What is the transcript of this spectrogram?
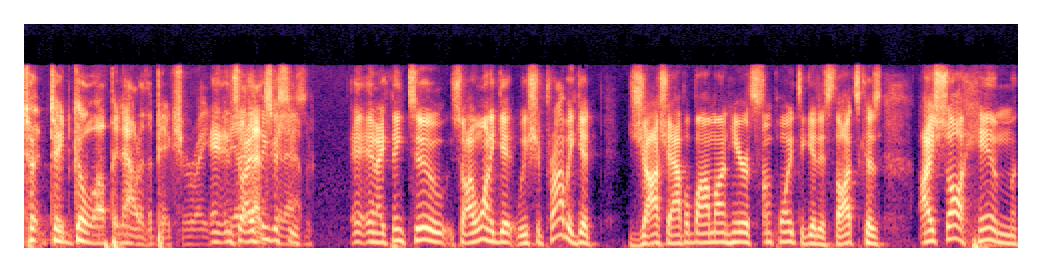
to to go up and out of the picture. Right. And, and Yeah, so I think this gonna is, and I think too. So I want to get. We should probably get Josh Appelbaum on here at some point to get his thoughts because I saw him,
